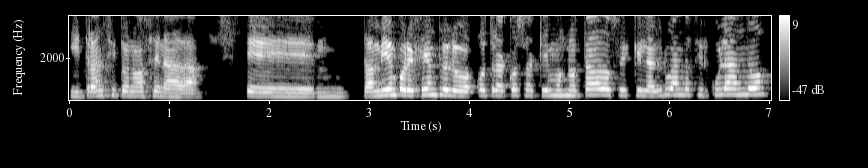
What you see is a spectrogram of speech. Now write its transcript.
y tránsito no hace nada. Eh, también, por ejemplo, lo- otra cosa que hemos notado es que la grúa anda circulando,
